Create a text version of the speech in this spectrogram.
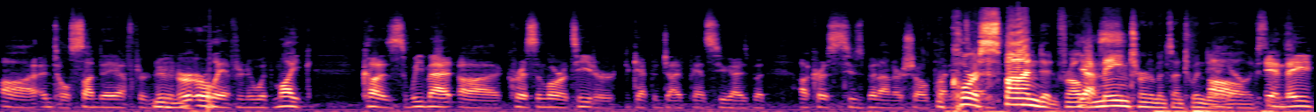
uh, until Sunday afternoon Mm. or early afternoon with Mike, because we met uh, Chris and Laura Teeter, the Captain Jive Pants, to you guys, but uh, Chris, who's been on our show, A plenty of times. correspondent for all Yes. the main tournaments on Twin Day Um, Galaxy. and they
